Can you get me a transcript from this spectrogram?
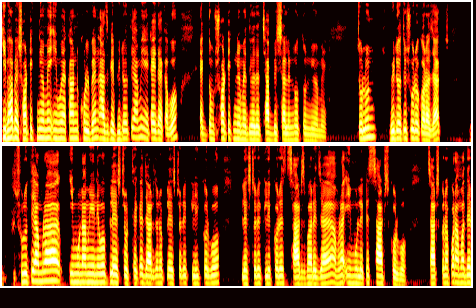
কীভাবে সঠিক নিয়মে ইমো অ্যাকাউন্ট খুলবেন আজকের ভিডিওতে আমি এটাই দেখাবো। একদম সঠিক নিয়মে দুই হাজার ছাব্বিশ সালের নতুন নিয়মে। চলুন ভিডিওটি শুরু করা যাক। শুরুতে আমরা ইমো নামিয়ে নেব প্লে স্টোর থেকে, যার জন্য প্লে স্টোরে ক্লিক করব। প্লে স্টোরে ক্লিক করে সার্চ বারে যায়, আমরা ইমো লিখে সার্চ করব। সার্চ করার পর আমাদের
